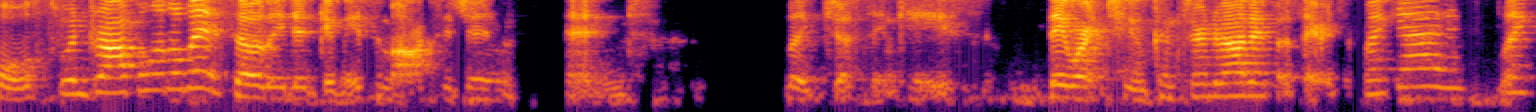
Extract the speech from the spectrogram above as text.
pulse would drop a little bit so they did give me some oxygen and like just in case. They weren't too concerned about it but they were just like yeah it's like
